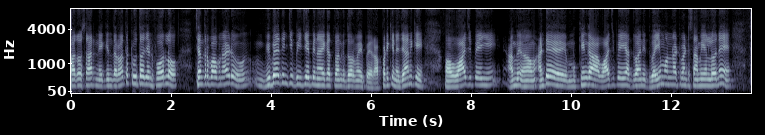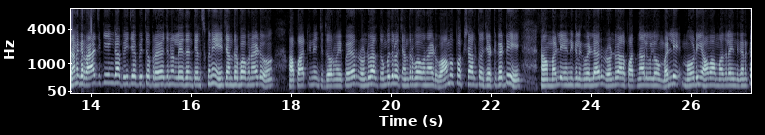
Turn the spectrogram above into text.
మరోసారి నెగ్గిన తర్వాత టూ థౌజండ్ ఫోర్లో చంద్రబాబు నాయుడు విభేదించి బీజేపీ నాయకత్వానికి దూరం అయిపోయారు అప్పటికి నిజానికి వాజ్పేయి అంటే ముఖ్యంగా వాజ్పేయి అద్వాని ద్వయం ఉన్నటువంటి సమయంలోనే తనకు రాజకీయంగా బీజేపీతో ప్రయోజనం లేదని తెలుసుకుని చంద్రబాబు నాయుడు ఆ పార్టీ నుంచి దూరం అయిపోయారు రెండు వేల తొమ్మిదిలో చంద్రబాబు నాయుడు వామపక్షాలతో జట్టు కట్టి మళ్ళీ ఎన్నికలకు వెళ్ళారు. రెండు వేల పద్నాలుగులో మళ్ళీ మోడీ హవా మొదలైంది కనుక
